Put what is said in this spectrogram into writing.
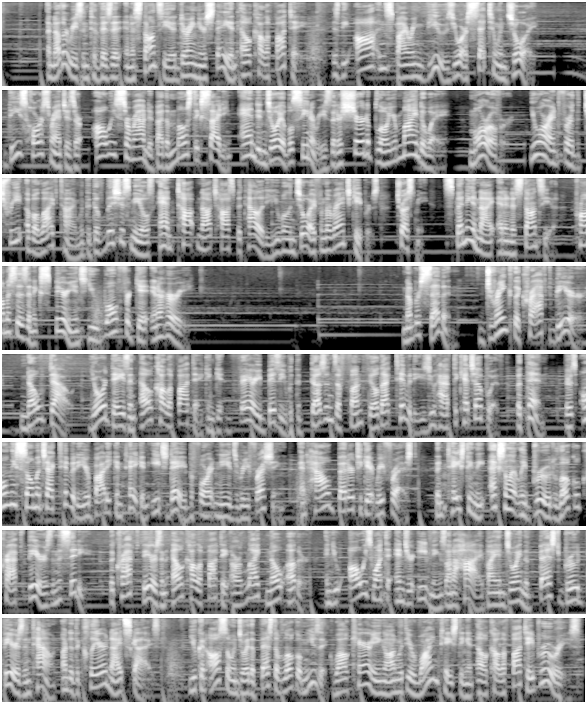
Another reason to visit an estancia during your stay in El Calafate is the awe-inspiring views you are set to enjoy. These horse ranches are always surrounded by the most exciting and enjoyable sceneries that are sure to blow your mind away. Moreover, you are in for the treat of a lifetime with the delicious meals and top-notch hospitality you will enjoy from the ranch keepers. Trust me, spending a night at an estancia promises an experience you won't forget in a hurry. Number 7. Drink the craft beer. No doubt, your days in El Calafate can get very busy with the dozens of fun-filled activities you have to catch up with. But then, there's only so much activity your body can take in each day before it needs refreshing. And how better to get refreshed than tasting the excellently brewed local craft beers in the city? The craft beers in El Calafate are like no other, and you always want to end your evenings on a high by enjoying the best brewed beers in town under the clear night skies. You can also enjoy the best of local music while carrying on with your wine tasting in El Calafate breweries.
